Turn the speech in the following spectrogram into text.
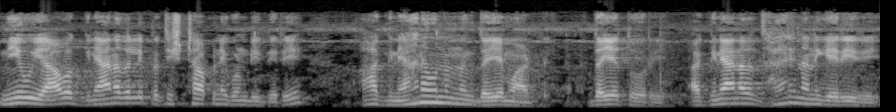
ನೀವು ಯಾವ ಜ್ಞಾನದಲ್ಲಿ ಪ್ರತಿಷ್ಠಾಪನೆಗೊಂಡಿದ್ದೀರಿ, ಆ ಜ್ಞಾನವನ್ನು ನನಗೆ ದಯ ಮಾಡಿರಿ. ದಯ ತೋರಿ, ಆ ಜ್ಞಾನದ ದಾರಿ ನನಗೆ ಎರೀರಿ.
